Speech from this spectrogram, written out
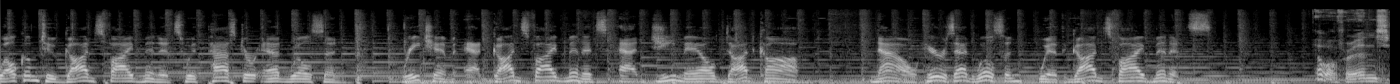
welcome to God's Five Minutes with Pastor Ed Wilson. Reach him at God's5Minutes at gmail.com. Now, here's Ed Wilson with God's Five Minutes. Hello, friends.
